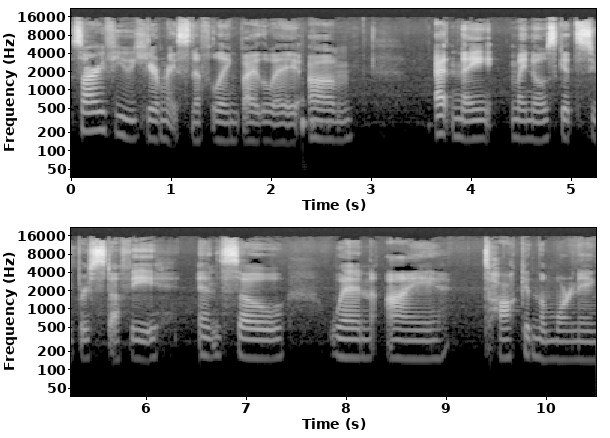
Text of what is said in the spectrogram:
sorry if you hear my sniffling, by the way. Um, at night, my nose gets super stuffy, and so when I talk in the morning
